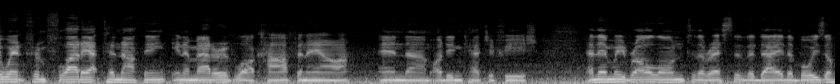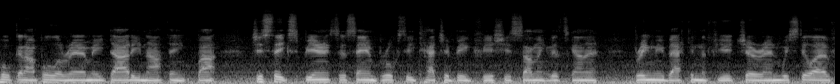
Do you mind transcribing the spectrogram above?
went from flat out to nothing in a matter of like half an hour and um, I didn't catch a fish. And then we roll on to the rest of the day. The boys are hooking up all around me, Darty nothing. But just the experience of seeing Brooksy catch a big fish is something that's gonna bring me back in the future. And we still have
